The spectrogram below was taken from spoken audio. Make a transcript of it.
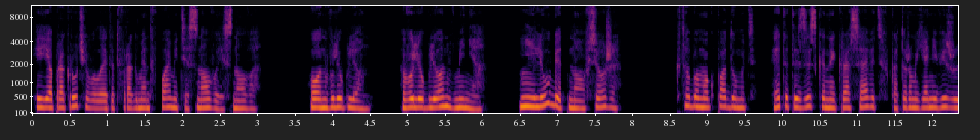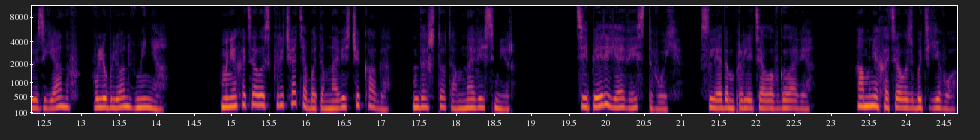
и я прокручивала этот фрагмент в памяти снова и снова. Он влюблен, влюблен в меня. Не любит, но все же. Кто бы мог подумать, этот изысканный красавец, в котором я не вижу изъянов, влюблён в меня. Мне хотелось кричать об этом на весь Чикаго. Да что там, на весь мир. «Теперь я весь твой», — следом пролетело в голове. А мне хотелось быть его,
